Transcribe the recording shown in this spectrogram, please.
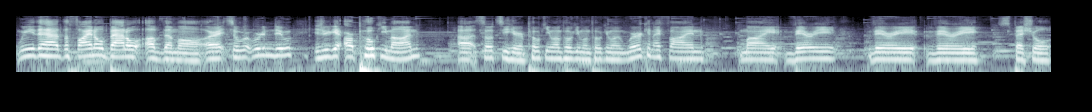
we need to have the final battle of them all. Alright, so what we're gonna do is we get our Pokemon. Uh, so let's see here. Pokemon, Pokemon, Pokemon. Where can I find my very, very, very special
